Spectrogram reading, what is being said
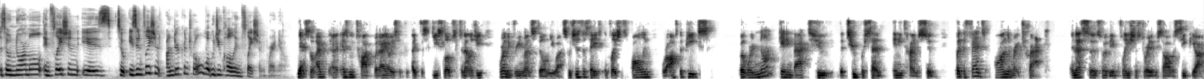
so normal inflation is so is inflation under control? What would you call inflation right now? Yeah. So, I, as we've talked, but I always look at like the ski slopes analogy. We're on the green run still in the U.S., which is to say inflation's falling. We're off the peaks, but we're not getting back to the two percent anytime soon. But the Fed's on the right track. And that's sort of the inflation story that we saw with CPI.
